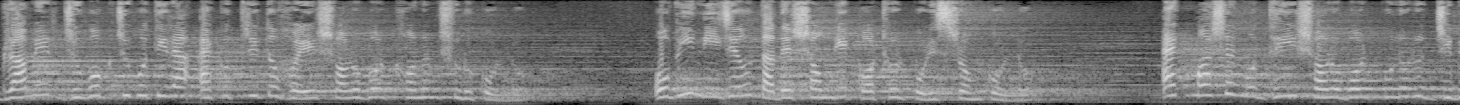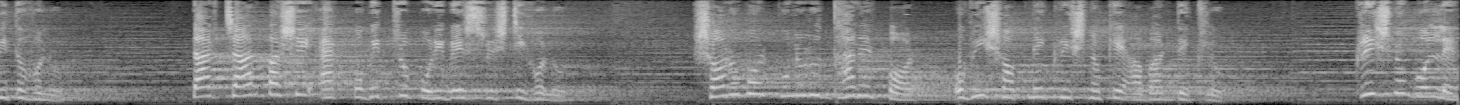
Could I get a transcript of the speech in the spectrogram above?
গ্রামের যুবক যুবতীরা একত্রিত হয়ে সরোবর খনন শুরু করল। অভি নিজেও তাদের সঙ্গে কঠোর পরিশ্রম করল। এক মাসের মধ্যেই সরোবর পুনরুজ্জীবিত হল। তার চারপাশে এক পবিত্র পরিবেশ সৃষ্টি হল। সরোবর পুনরুদ্ধারের পর অভিস্বপ্নে কৃষ্ণকে আবার দেখল। কৃষ্ণ বললেন,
